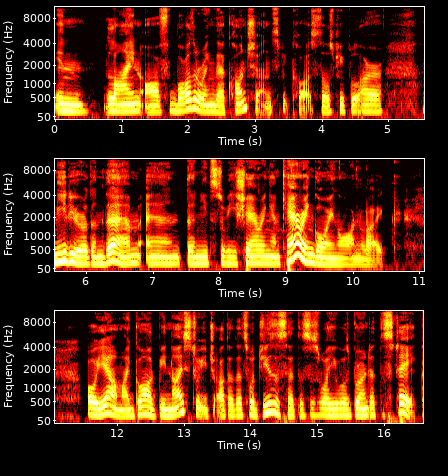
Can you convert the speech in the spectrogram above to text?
in line of bothering their conscience because those people are needier than them and there needs to be sharing and caring going on. Like, oh, yeah, my God, be nice to each other. That's what Jesus said. This is why he was burned at the stake.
